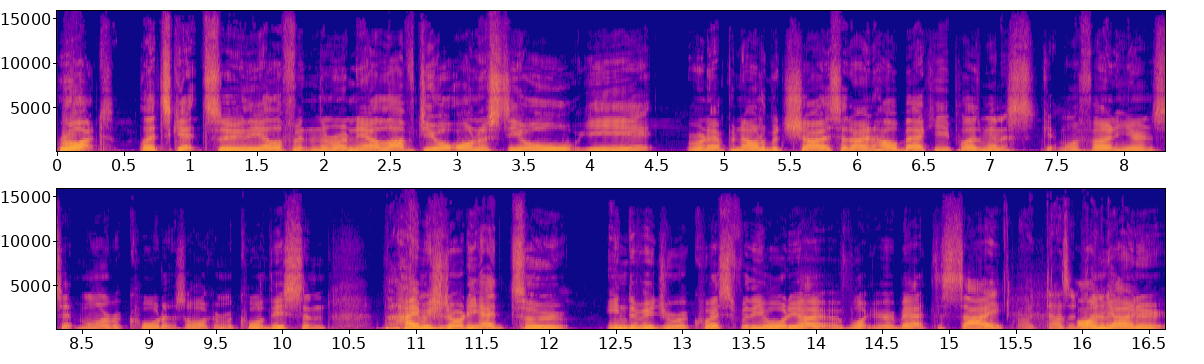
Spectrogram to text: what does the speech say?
Right, let's get to the elephant in the room. Now, I loved your honesty all year. We're on our penultimate show, so don't hold back here, please. I'm going to get my phone here and set my recorder so I can record this. And Hamish has already had two individual requests for the audio of what you're about to say. Oh, it doesn't I'm going Brent.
